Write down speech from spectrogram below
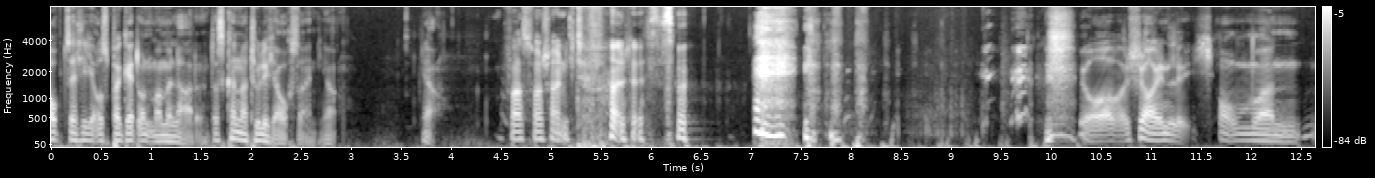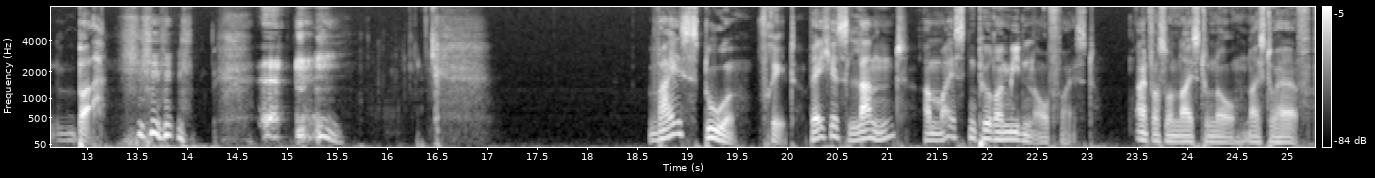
hauptsächlich aus Baguette und Marmelade. Das kann natürlich auch sein, ja. Was wahrscheinlich der Fall ist. Ja, wahrscheinlich. Oh Mann. Bah. weißt du, Fred, welches Land am meisten Pyramiden aufweist? Einfach so nice to know, nice to have.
